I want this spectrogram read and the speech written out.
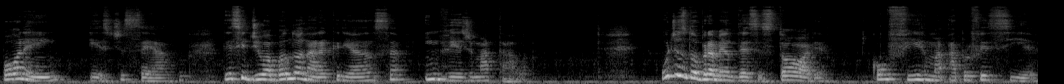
Porém, este servo decidiu abandonar a criança em vez de matá-la. O desdobramento dessa história confirma a profecia,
